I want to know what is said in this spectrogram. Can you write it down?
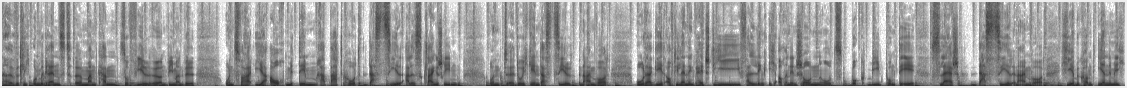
Äh, wirklich unbegrenzt. Äh, man kann so viel hören, wie man will. Und zwar ihr auch mit dem Rabattcode das Ziel, alles kleingeschrieben und äh, durchgehend das Ziel in einem Wort. Oder geht auf die Landingpage, die verlinke ich auch in den Show Notes, bookbeat.de slash das Ziel in einem Wort. Hier bekommt ihr nämlich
